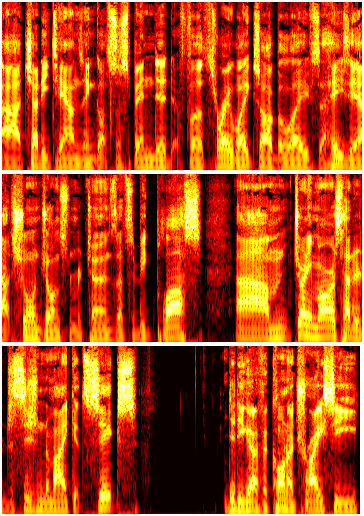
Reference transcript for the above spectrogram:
uh, Chatty Townsend got suspended for three weeks, I believe, so he's out. Shaun Johnson returns. That's a big plus. Um, Johnny Morris had a decision to make at six. Did he go for Connor Tracey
